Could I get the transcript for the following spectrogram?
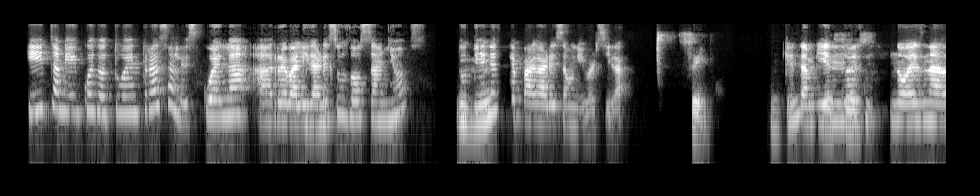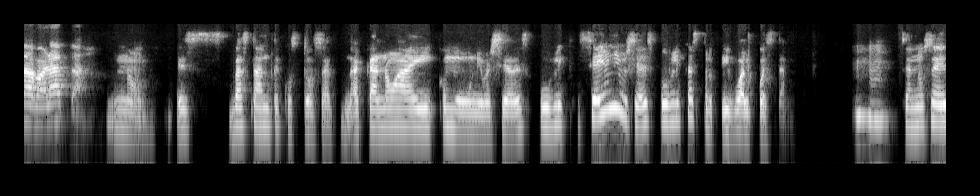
Y también cuando tú entras a la escuela a revalidar esos dos años, tú tienes que pagar esa universidad. Sí, que también no es, no es nada barata. No, es bastante costosa. Acá no hay como universidades públicas. Sí hay universidades públicas, pero igual cuestan. O sea, no sé,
